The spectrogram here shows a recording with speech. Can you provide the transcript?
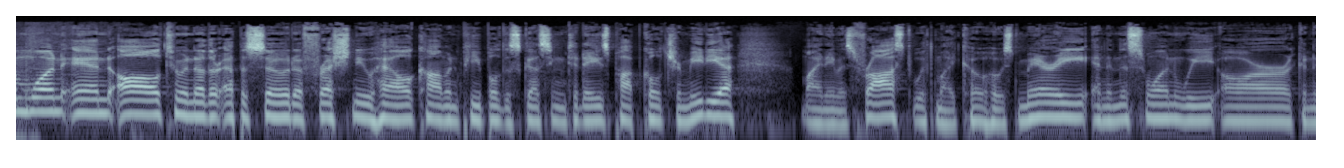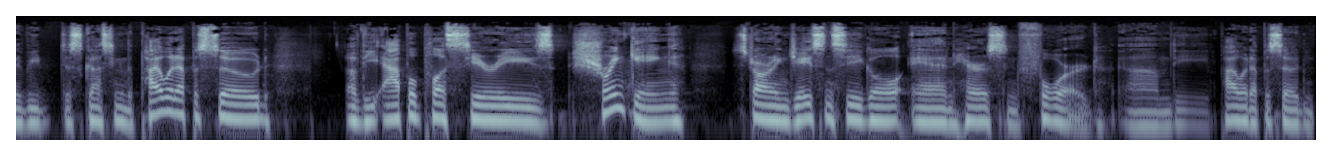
Welcome, one and all, to another episode of Fresh New Hell Common People discussing today's pop culture media. My name is Frost with my co host Mary, and in this one, we are going to be discussing the pilot episode of the Apple Plus series Shrinking, starring Jason Segel and Harrison Ford. Um, the pilot episode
